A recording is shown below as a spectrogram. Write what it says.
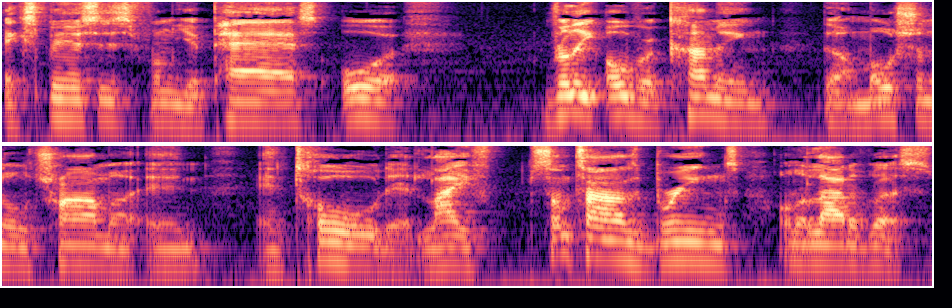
experiences from your past, or really overcoming the emotional trauma and and toll that life sometimes brings on a lot of us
